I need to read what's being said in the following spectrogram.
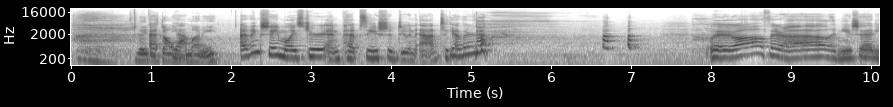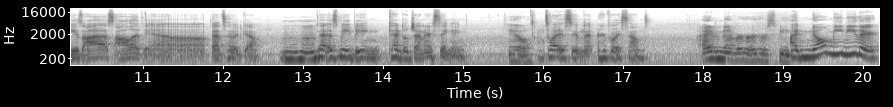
they just Uh, don't yeah. want money. I think Shea Moisture and Pepsi should do an ad together. We're all and you should use us, all of you. That's how it'd go. Mm-hmm. That was me being Kendall Jenner singing. Ew. That's why I assume that her voice sounds. I've never heard her speak. I know me neither.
